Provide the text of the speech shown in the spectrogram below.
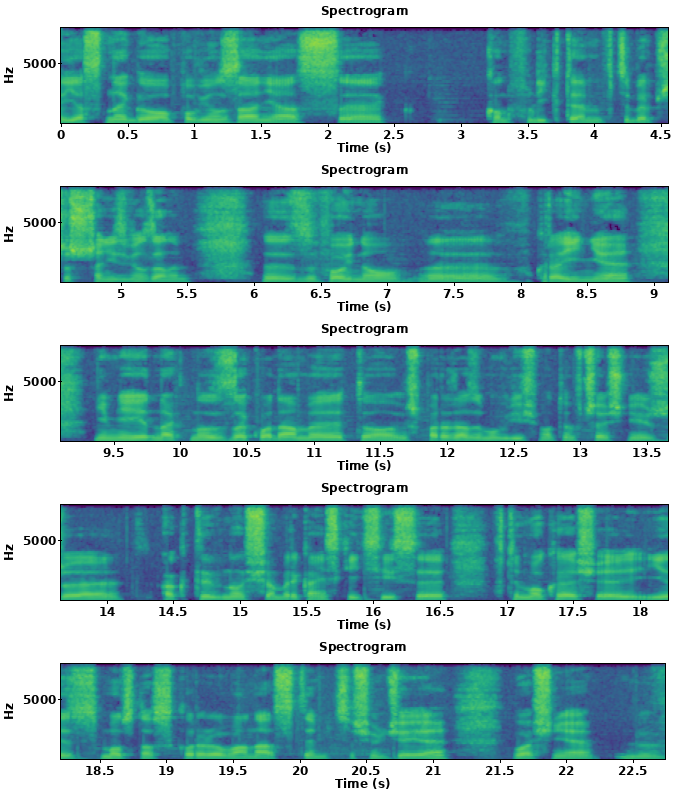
jasnego powiązania z konfliktem w cyberprzestrzeni związanym e, z wojną e, w Ukrainie. Niemniej jednak no, zakładamy, to już parę razy mówiliśmy o tym wcześniej, że aktywność amerykańskiej CISY w tym okresie jest mocno skorelowana z tym, co się dzieje właśnie w,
